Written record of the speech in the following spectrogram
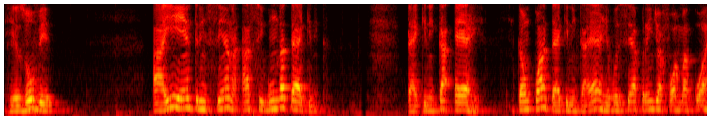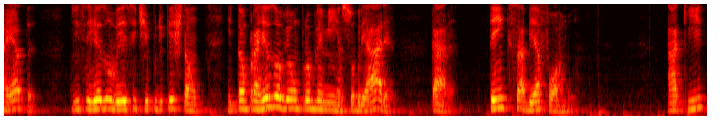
Resolver. Aí entra em cena a segunda técnica. Técnica R. Então, com a técnica R, você aprende a forma correta de se resolver esse tipo de questão. Então, para resolver um probleminha sobre área, cara, tem que saber a fórmula. Aqui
